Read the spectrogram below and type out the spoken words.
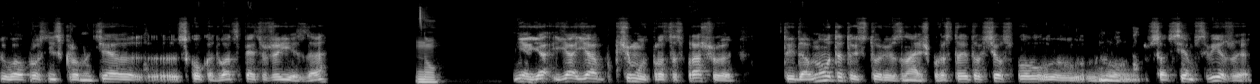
вопрос нескромный. У тебя э, сколько? 25 уже есть, да? Ну, Не, я, я, я к чему просто спрашиваю. Ты давно вот эту историю знаешь? Просто это все ну, совсем свежее.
